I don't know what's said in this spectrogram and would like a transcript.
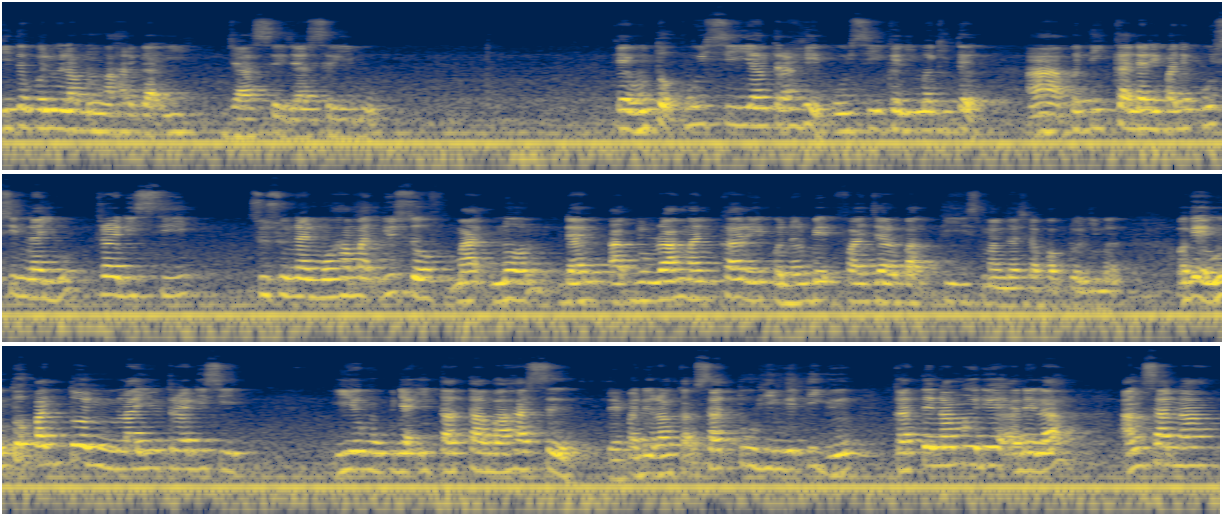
kita perlulah menghargai jasa-jasa ibu. Okay, untuk puisi yang terakhir, puisi kelima kita. Ha, petikan daripada puisi Melayu, tradisi susunan Muhammad Yusof, Mat Nur dan Abdul Rahman Kari, penerbit Fajar Bakti 1985. Okey, untuk pantun Melayu tradisi, ia mempunyai tata bahasa daripada rangkap 1 hingga 3. Kata nama dia adalah Angsana,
